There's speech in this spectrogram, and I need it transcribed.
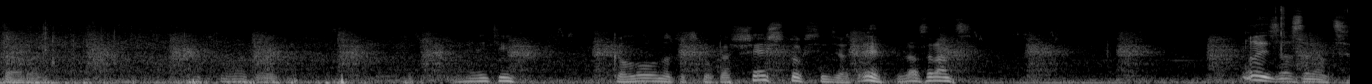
Второй. Вот этот. А эти колонны тут сколько? Шесть штук сидят. Эй, засранцы. Ой, засранцы.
